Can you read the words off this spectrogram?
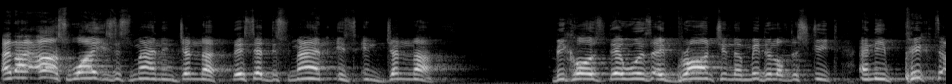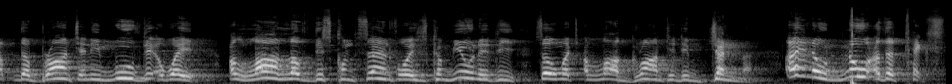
And I asked, why is this man in Jannah? They said, this man is in Jannah because there was a branch in the middle of the street and he picked up the branch and he moved it away. Allah loved this concern for his community so much, Allah granted him Jannah. I know no other text.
